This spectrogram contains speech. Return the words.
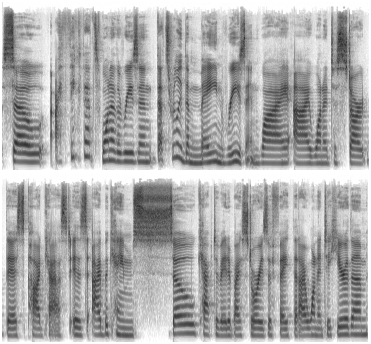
So I think that's one of the reason that's really the main reason why I wanted to start this podcast is I became so captivated by stories of faith that I wanted to hear them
